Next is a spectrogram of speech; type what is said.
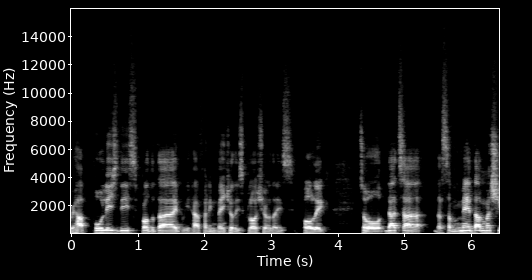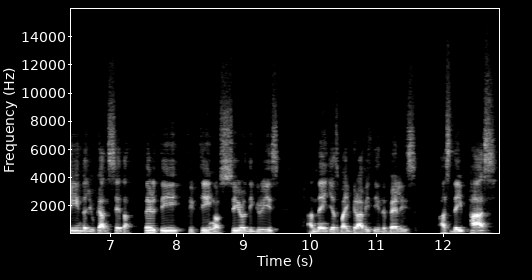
we have published this prototype. We have an invention disclosure that is public. So that's a that's a metal machine that you can set at 30, 15, or zero degrees, and then just by gravity the bellies as they pass.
